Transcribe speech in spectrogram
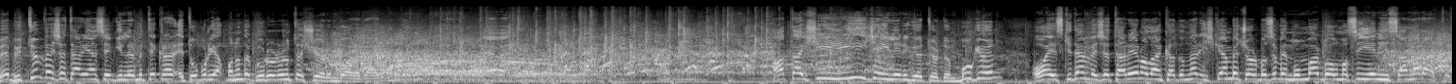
ve bütün vejeteryan sevgililerimi tekrar etobur yapmanın da gururunu taşıyorum bu arada. Evet. Hatta işi iyice ileri götürdüm. Bugün o eskiden vejeteryan olan kadınlar işkembe çorbası ve mumbar dolması yiyen insanlar artık.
